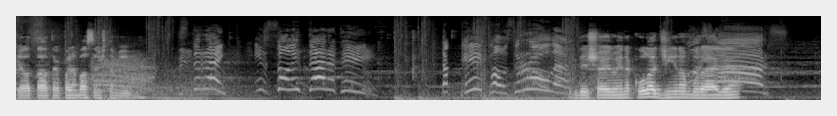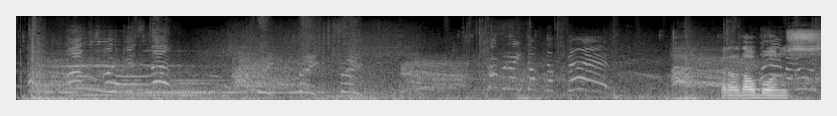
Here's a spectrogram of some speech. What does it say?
Que ela tá atrapalhando bastante também. viu? Deixar a heroína coladinha na muralha. Para ela dar o bônus.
